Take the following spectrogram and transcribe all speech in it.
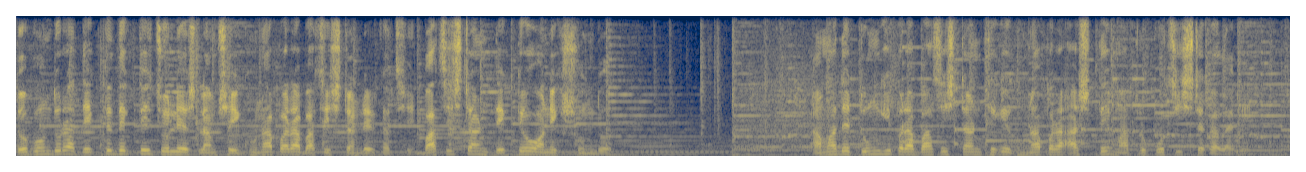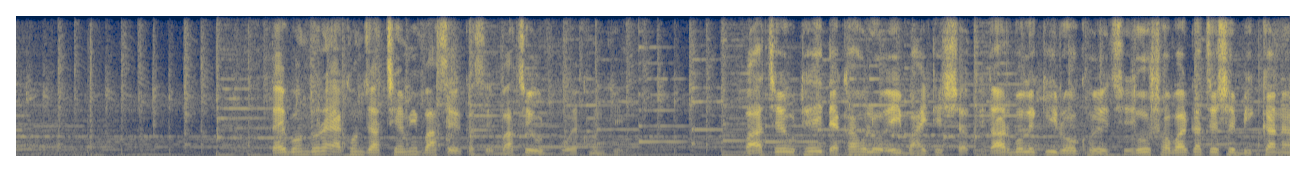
তো বন্ধুরা, দেখতে দেখতেই চলে আসলাম সেই ঘুনাপাড়া বাস স্ট্যান্ডের কাছে। বাস স্ট্যান্ড দেখতেও অনেক সুন্দর। আমাদের টুঙ্গিপাড়া বাস স্ট্যান্ড থেকে ঘুনাপাড়া আসতে মাত্র পঁচিশ টাকা লাগে। তাই বন্ধুরা, এখন যাচ্ছি আমি বাসের কাছে। বাসে উঠবো এখন যে বাসে উঠেই দেখা হলো এই ভাইটির সাথে। তার বলে কি রোগ হয়েছে? তো সবার কাছে সে ভিক্ষা না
